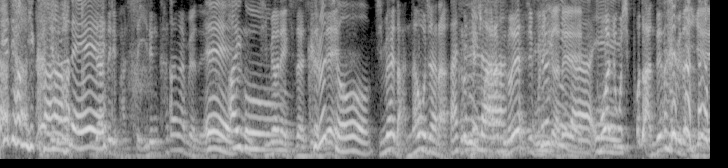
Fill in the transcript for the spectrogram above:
해제합니까? 그러네. 기자들이 봤을 때 이릉 타당하면은 예. 신문 아이고. 지면에 기사를 쓰는데 그렇죠. 지면에도 안 나오잖아. 맞습니다. 그럼 대충 알아들어야지 보니까 그렇습니다. 네. 예. 도와주고 싶어도 안 되는 겁니다 이게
